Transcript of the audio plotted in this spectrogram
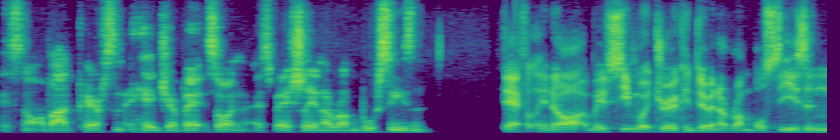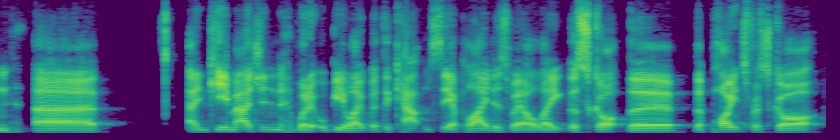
It's not a bad person to hedge your bets on, especially in a Rumble season. Definitely not. And we've seen what Drew can do in a Rumble season. Uh, and can you imagine what it will be like with the captaincy applied as well? Like the Scott, the the points for Scott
